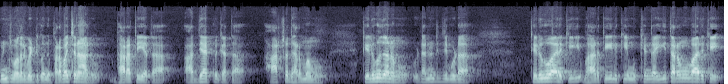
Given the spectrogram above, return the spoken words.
నుంచి మొదలుపెట్టుకొని ప్రవచనాలు భారతీయత ఆధ్యాత్మికత ఆర్షధర్మము తెలుగుదనము వీటన్నింటినీ కూడా తెలుగువారికి భారతీయులకి ముఖ్యంగా ఈ తరం వారికి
